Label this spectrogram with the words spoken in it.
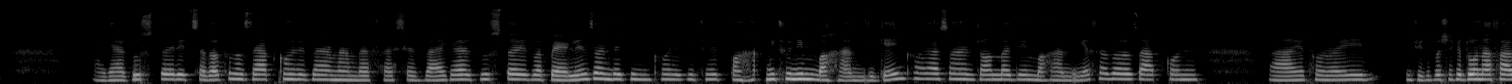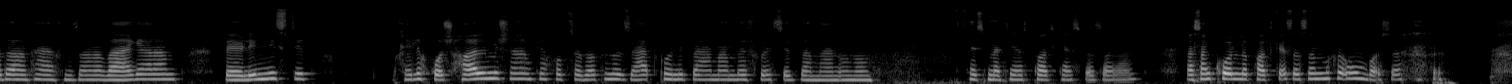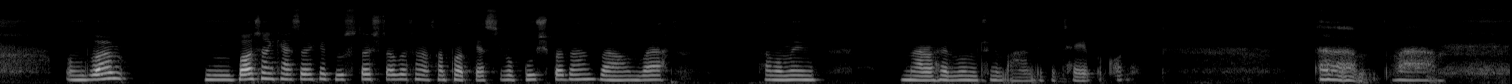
اگر دوست دارید صداتون رو ضبط کنید بر من بفرستید و اگر دوست دارید و برلین زندگی می‌کنید می‌تونید با هم... می‌تونیم با همدیگه این کار رو انجام بدیم با همدیگه صدا رو ضبط کنیم و یه طورایی اینجوری باشه که دو نفر دارن حرف می‌زنن و اگرم برلین نیستید خیلی خوشحال میشم که خب صداتون رو ضبط کنید بر من بفرستید و من اونو قسمتی از پادکست بذارم. مثلا کل پادکست اصلا می‌خوای اون باشه. امیدوارم باشن کسایی که دوست داشته باشن اصلا پادکست رو گوش بدن و اون وقت تمام این مراحل رو می‌تونیم با هم دیگه طی بکنیم. و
